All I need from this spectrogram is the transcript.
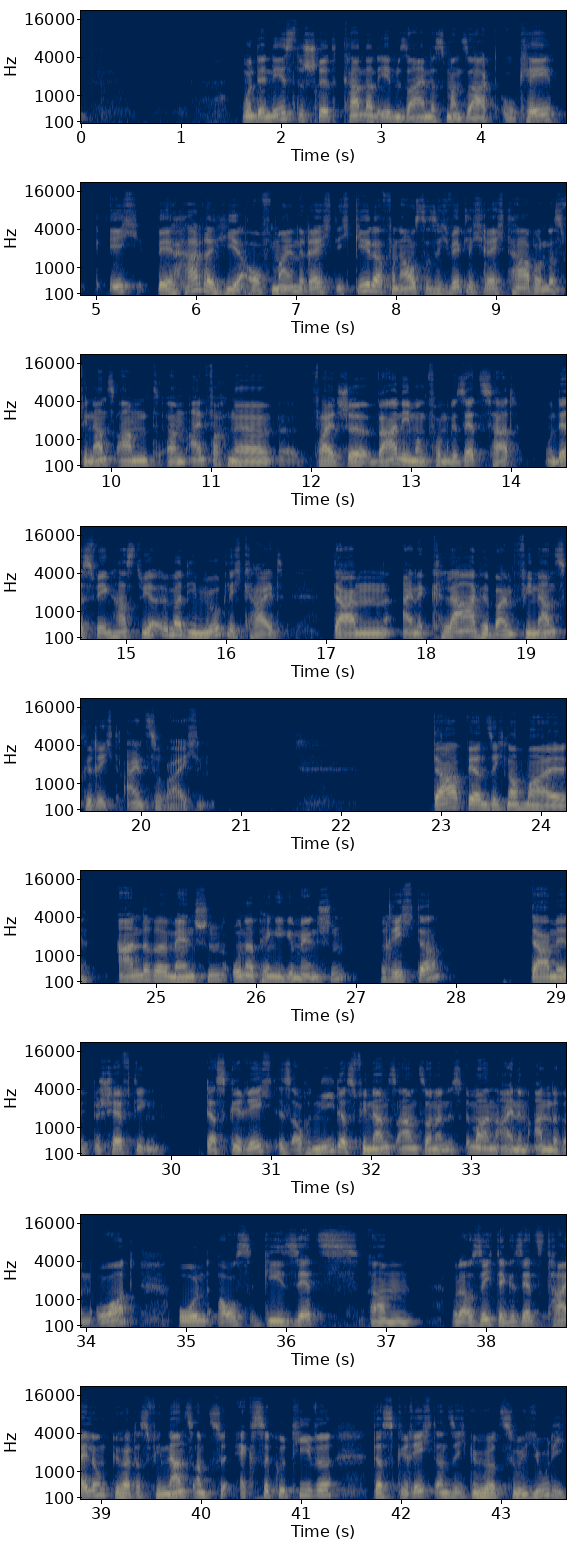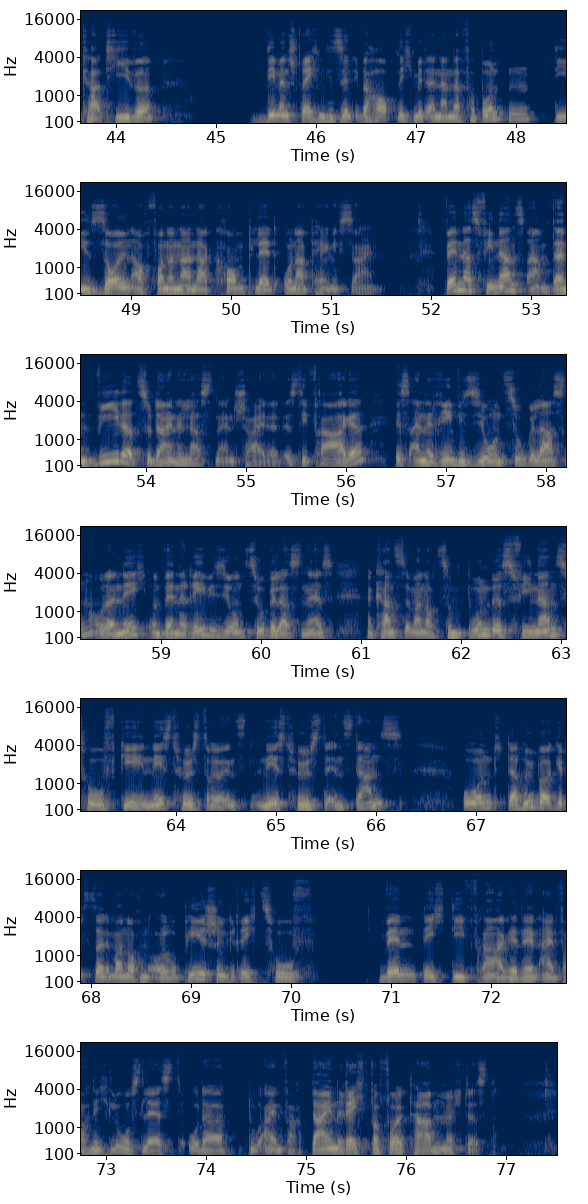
Und der nächste Schritt kann dann eben sein, dass man sagt, okay, ich beharre hier auf mein Recht. Ich gehe davon aus, dass ich wirklich Recht habe und das Finanzamt ähm, einfach eine äh, falsche Wahrnehmung vom Gesetz hat. Und deswegen hast du ja immer die Möglichkeit, dann eine Klage beim Finanzgericht einzureichen. Da werden sich nochmal andere Menschen, unabhängige Menschen, Richter, damit beschäftigen. Das Gericht ist auch nie das Finanzamt, sondern ist immer an einem anderen Ort. Und aus Gesetz ähm, oder aus Sicht der Gesetzteilung gehört das Finanzamt zur Exekutive, das Gericht an sich gehört zur Judikative. Dementsprechend, die sind überhaupt nicht miteinander verbunden, die sollen auch voneinander komplett unabhängig sein. Wenn das Finanzamt dann wieder zu deinen Lasten entscheidet, ist die Frage, ist eine Revision zugelassen oder nicht? Und wenn eine Revision zugelassen ist, dann kannst du immer noch zum Bundesfinanzhof gehen, nächsthöchste, nächsthöchste Instanz. Und darüber gibt es dann immer noch einen europäischen Gerichtshof, wenn dich die Frage denn einfach nicht loslässt oder du einfach dein Recht verfolgt haben möchtest.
